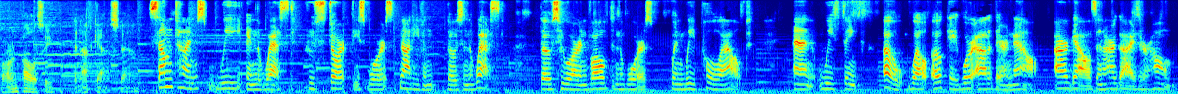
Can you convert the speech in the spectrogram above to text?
foreign policy in Afghanistan. sometimes we in the west who start these wars not even those in the west those who are involved in the wars when we pull out and we think oh well okay we're out of there now our gals and our guys are home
